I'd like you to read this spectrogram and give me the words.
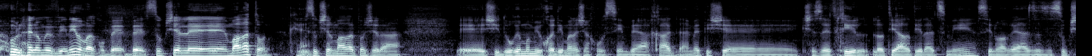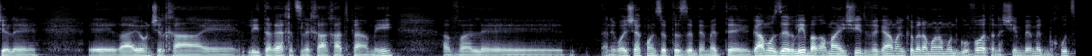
אולי לא מבינים, אבל אנחנו בסוג של מרתון. כן. בסוג של מרתון של השידורים המיוחדים האלה שאנחנו עושים ביחד. האמת היא שכשזה התחיל לא תיארתי לעצמי. עשינו הרי אז איזה סוג של... אה, רעיון שלך אה, להתארח אצלך חד פעמי, אבל אה, אני רואה שהקונספט הזה באמת גם עוזר לי ברמה האישית, וגם אני מקבל המון המון תגובות. אנשים באמת בחוץ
